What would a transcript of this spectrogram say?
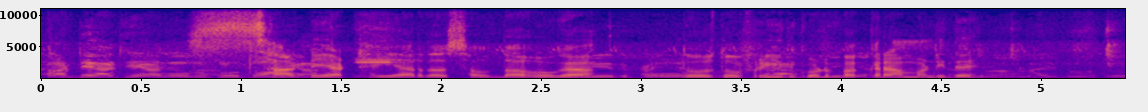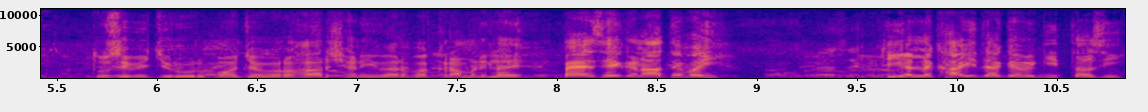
8.5 ਦਾ ਸੌਦਾ 8500 ਦਾ ਸੌਦਾ ਹੋਗਾ ਦੋਸਤੋ ਫਰੀਦਕੋਟ ਬੱਕਰਾ ਮੰਡੀ ਤੇ। ਤੁਸੀਂ ਵੀ ਜਰੂਰ ਪਹੁੰਚੋ ਕਰੋ ਹਰ ਸ਼ਨੀਵਾਰ ਬੱਕਰਾ ਮੰਡੀ ਲੈ ਪੈਸੇ ਗਣਾਤੇ ਬਾਈ? ਠੀਕ ਆ ਲਿਖਾਈ ਦਾ ਕਿਵੇਂ ਕੀਤਾ ਸੀ?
